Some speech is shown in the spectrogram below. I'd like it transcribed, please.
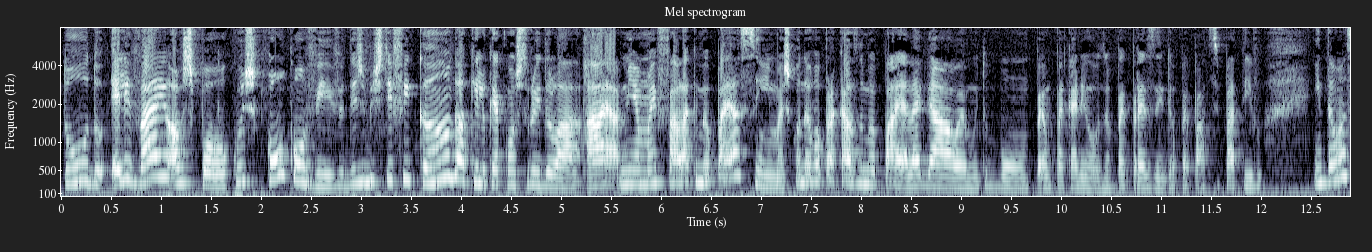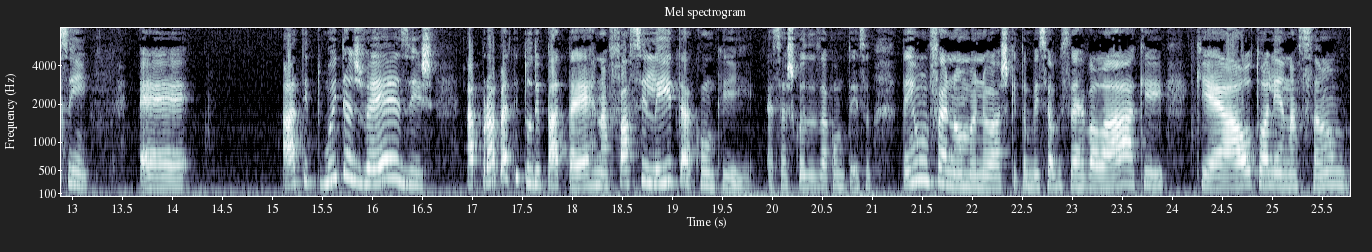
tudo, ele vai aos poucos, com o convívio, desmistificando aquilo que é construído lá. A minha mãe fala que meu pai é assim, mas quando eu vou para casa do meu pai é legal, é muito bom, é um pai carinhoso, é um pai presente, é um pai participativo. Então, assim, é, muitas vezes a própria atitude paterna facilita com que essas coisas aconteçam. Tem um fenômeno, eu acho que também se observa lá, que, que é a autoalienação, uhum.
